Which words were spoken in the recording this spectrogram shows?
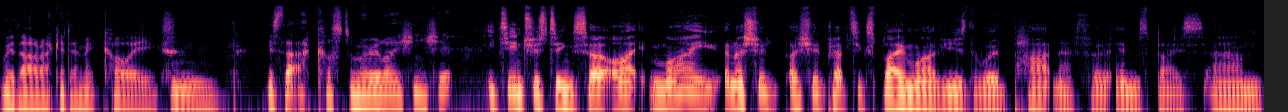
with our academic colleagues. Mm. Is that a customer relationship? It's interesting. So I my and I should I should perhaps explain why I've used the word partner for MSpace. Um,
